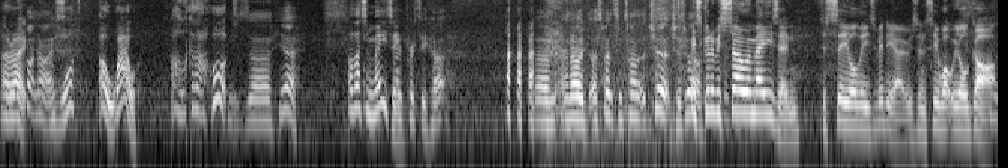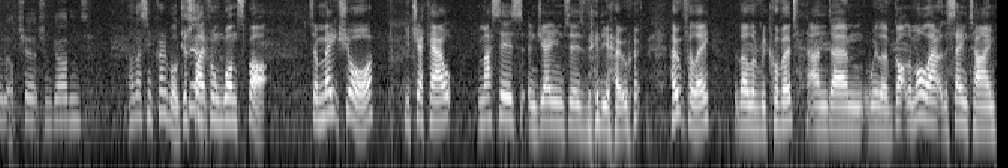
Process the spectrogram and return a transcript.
All It was right. quite nice. What? Oh wow! Oh, look at that hut. Uh, yeah, Oh, that's amazing. very pretty hut. um, and I, I spent some time at the church as well. It's going to be so amazing to see all these videos and see what we all A got. little church and gardens. Oh, that's incredible. Just Yeah. like from one spot. So make sure you check out Mads's and James's video. Hopefully they'll have recovered and um, we'll have got them all out at the same time.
